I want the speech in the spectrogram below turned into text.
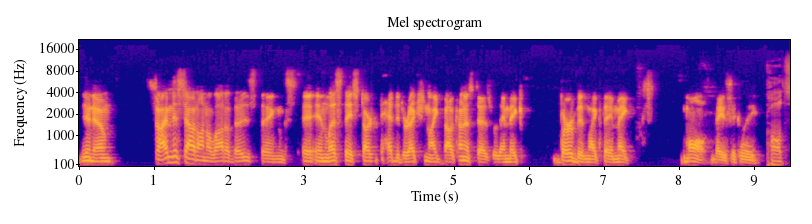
you know. So I miss out on a lot of those things unless they start to head the direction like Balcones does, where they make bourbon like they make malt, basically. pot,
